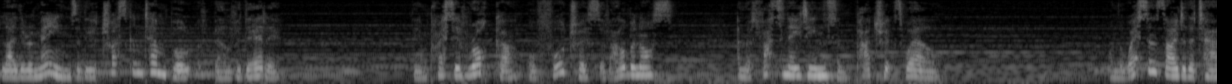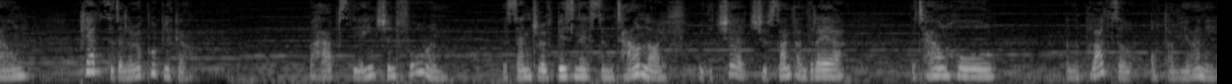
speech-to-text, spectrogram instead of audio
lie the remains of the Etruscan temple of Belvedere, the impressive rocca or fortress of Albornoz, and the fascinating St Patrick's Well. On the western side of the town, Piazza della Repubblica, perhaps the ancient Forum, the centre of business and town life with the church of Sant'Andrea, the town hall, and the Palazzo Ottaviani,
